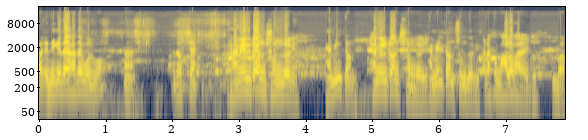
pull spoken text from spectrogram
আর এদিকে দেখাতে বলব হ্যাঁ। এটা হচ্ছে হ্যামিল্টন সুন্দরী। হ্যামিংটন হ্যামিল্টন সুন্দরী। হ্যামিল্টন সুন্দরী। এটা খুব ভালো ভ্যারাইটি বাহ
